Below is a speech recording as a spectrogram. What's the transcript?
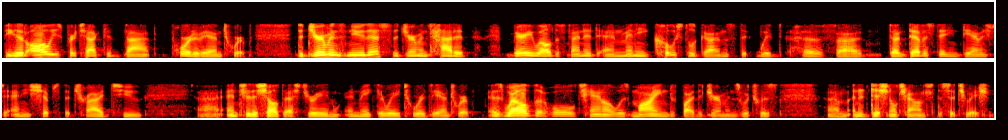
because it always protected that port of Antwerp. The Germans knew this. The Germans had it very well defended and many coastal guns that would have uh, done devastating damage to any ships that tried to uh, enter the Scheldt estuary and, and, make their way towards Antwerp. As well, the whole channel was mined by the Germans, which was um, an additional challenge to the situation.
